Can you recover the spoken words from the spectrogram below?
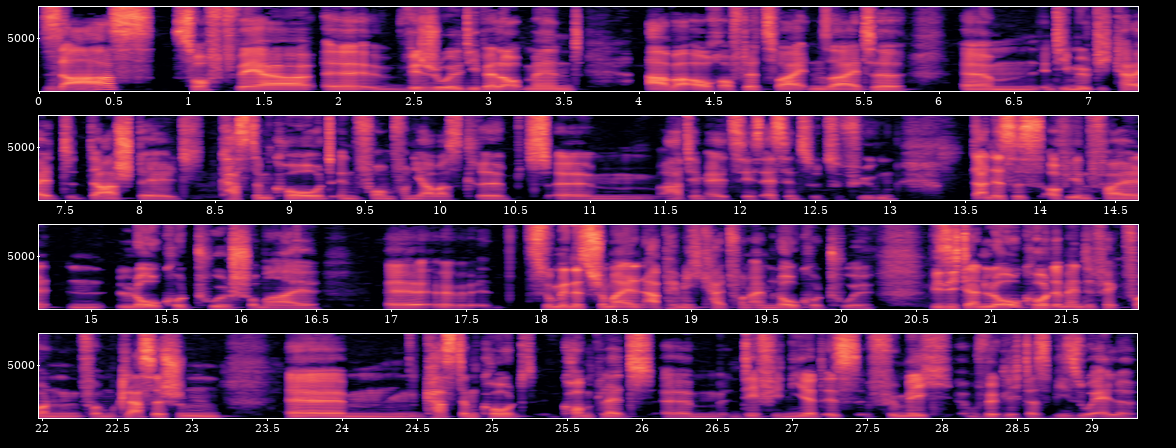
SaaS, Software, äh, Visual Development, aber auch auf der zweiten Seite ähm, die Möglichkeit darstellt, Custom Code in Form von JavaScript, ähm, HTML, CSS hinzuzufügen, dann ist es auf jeden Fall ein Low-Code-Tool schon mal, äh, zumindest schon mal in Abhängigkeit von einem No-Code-Tool. Wie sich dann Low-Code im Endeffekt von, vom klassischen ähm, Custom Code komplett ähm, definiert, ist für mich wirklich das Visuelle.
